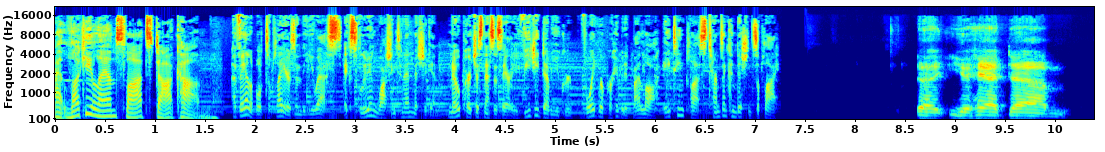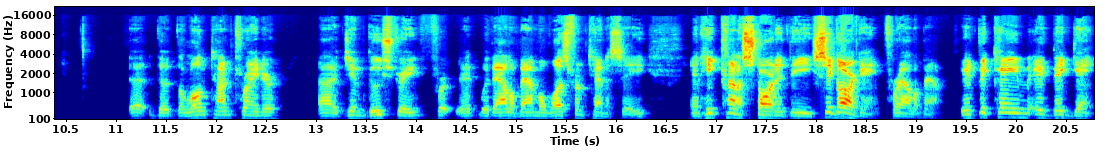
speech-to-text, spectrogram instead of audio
at LuckyLandSlots.com. Available to players in the U.S., excluding Washington and Michigan. No purchase necessary. VGW Group. Void where prohibited by law. 18 plus. Terms and conditions apply. Uh, you had um, uh, the the longtime trainer uh, Jim Goostree for, with Alabama was from Tennessee, and he kind of started the cigar game for Alabama. It became a big game,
